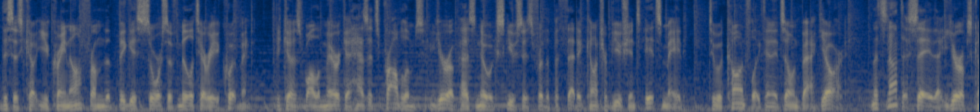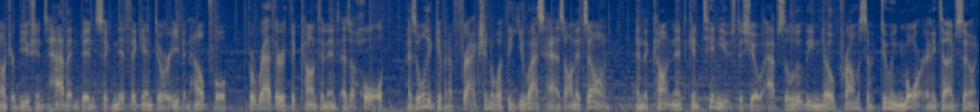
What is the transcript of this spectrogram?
This has cut Ukraine off from the biggest source of military equipment, because while America has its problems, Europe has no excuses for the pathetic contributions it's made to a conflict in its own backyard. That's not to say that Europe's contributions haven't been significant or even helpful, but rather the continent as a whole has only given a fraction of what the US has on its own, and the continent continues to show absolutely no promise of doing more anytime soon.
